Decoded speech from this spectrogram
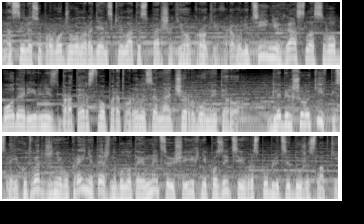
Насилля супроводжувало радянський лад із перших його кроків. Революційні гасла свобода, рівність, братерство перетворилися на червоний терор. Для більшовиків після їх утвердження в Україні теж не було таємницею, що їхні позиції в республіці дуже слабкі.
